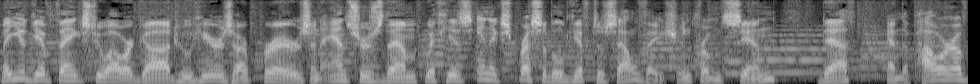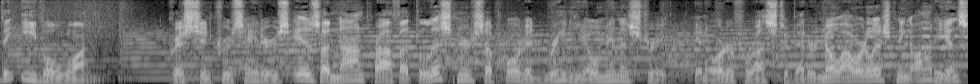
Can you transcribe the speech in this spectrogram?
May you give thanks to our God who hears our prayers and answers them with his inexpressible gift of salvation from sin, death, and the power of the evil one. Christian Crusaders is a nonprofit, listener supported radio ministry. In order for us to better know our listening audience,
